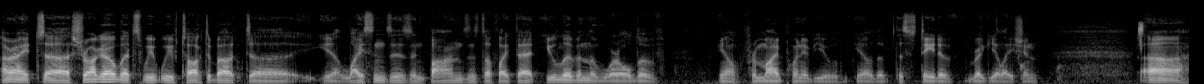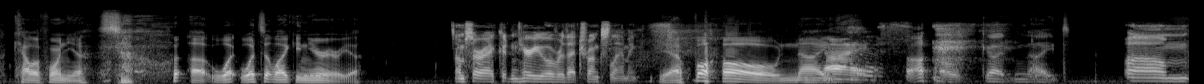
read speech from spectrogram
all right, uh, Srago. Let's we we've talked about uh, you know licenses and bonds and stuff like that. You live in the world of you know, from my point of view, you know, the, the state of regulation. Uh, California. So, uh, what what's it like in your area? I'm sorry, I couldn't hear you over that trunk slamming. Yeah. Oh, nice. Nice. Oh, good night. Um,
